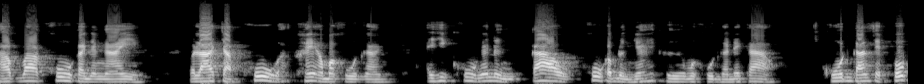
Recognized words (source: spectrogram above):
ครับว่าคู่กันยังไง เวลาจับคู่ให้เอามาคูณกัน ไอ้ที่คู่นี้หนึ่งเก้าคู่กับหนึ่งเนี้ยคือมาคูณกันได้เก้าคูณกันเสร็จปุ๊บ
